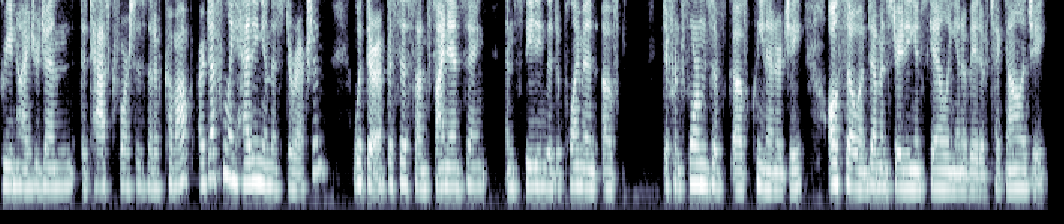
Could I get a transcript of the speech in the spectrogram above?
green hydrogen, the task forces that have come up, are definitely heading in this direction with their emphasis on financing and speeding the deployment of different forms of, of clean energy, also on demonstrating and scaling innovative technology.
